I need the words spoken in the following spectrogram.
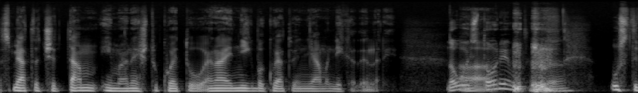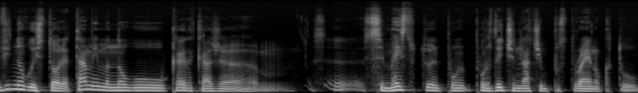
смята, че там има нещо, което, една енигма, която няма никъде. Нали. Много история има. Да. Остави много история. Там има много, как да кажа, е, семейството е по, по различен начин построено, като,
